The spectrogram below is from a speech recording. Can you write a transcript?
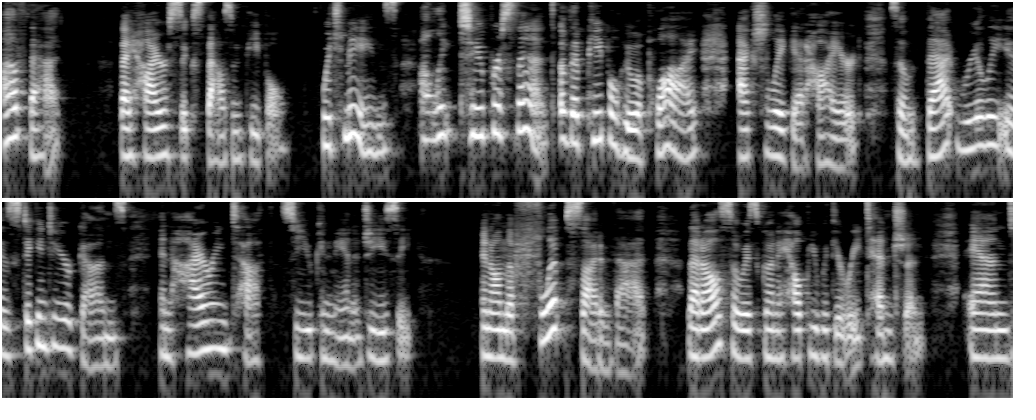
Of that, they hire 6,000 people which means only 2% of the people who apply actually get hired. So that really is sticking to your guns and hiring tough so you can manage easy. And on the flip side of that, that also is going to help you with your retention. And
